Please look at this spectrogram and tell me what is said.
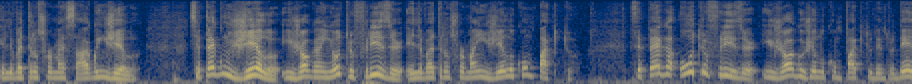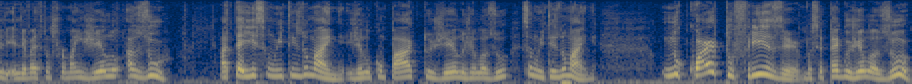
ele vai transformar essa água em gelo. Você pega um gelo e joga em outro freezer, ele vai transformar em gelo compacto. Você pega outro freezer e joga o gelo compacto dentro dele, ele vai transformar em gelo azul. Até aí são itens do Mine. Gelo compacto, gelo, gelo azul são itens do Mine. No quarto freezer, você pega o gelo azul,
